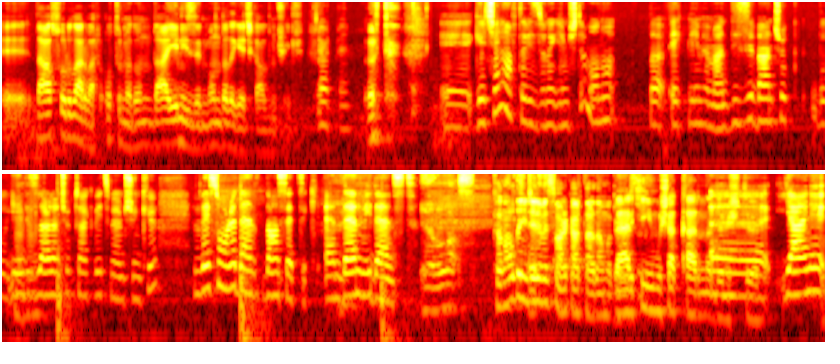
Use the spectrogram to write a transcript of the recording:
eee, daha sorular var. Oturmadı onu daha yeni izledim. Onda da geç kaldım çünkü. Örtme. Ört. Ee, geçen hafta vizyona girmiştim. Onu da ekleyeyim hemen. Dizi ben çok bu yeni dizilerden çok takip etmiyorum çünkü. Ve sonra dan- dans ettik. And then we danced. İnanılmaz. Kanalda incelemesi var kartlardan bakabilirsin. Berk'in yumuşak karnına dönüştü. Ee, yani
